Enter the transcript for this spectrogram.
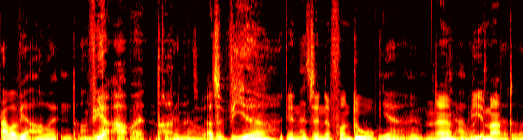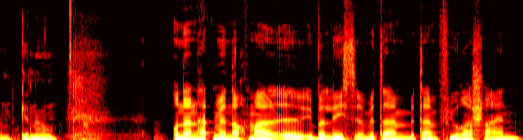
Aber wir arbeiten dran. wir arbeiten dran. Genau. Also wir im Sinne von du. ja, Ne? Wie immer. Dran. Genau. Und dann hatten wir nochmal äh, überlegt äh, mit deinem, mit deinem Führerschein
